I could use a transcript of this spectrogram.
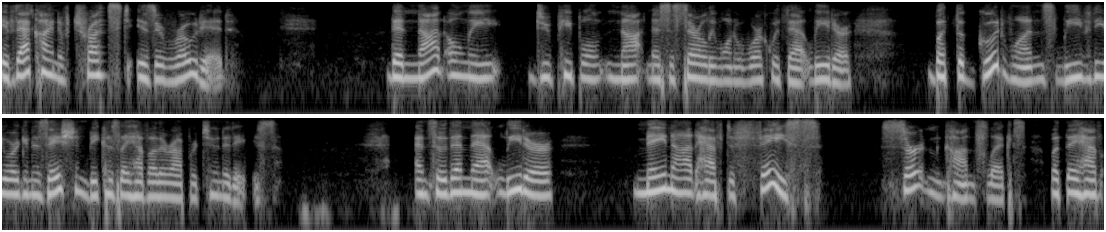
if that kind of trust is eroded, then not only do people not necessarily want to work with that leader, but the good ones leave the organization because they have other opportunities. And so then that leader may not have to face certain conflicts, but they have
